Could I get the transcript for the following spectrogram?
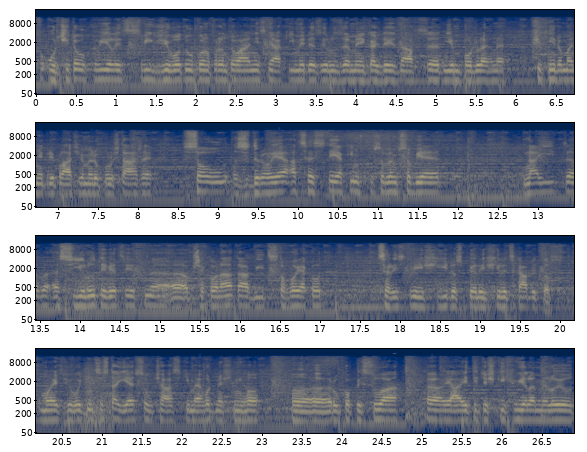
v určitou chvíli svých životů konfrontováni s nějakými deziluzemi, každý z nás jim podlehne, všichni doma někdy pláčeme do polštáře. Jsou zdroje a cesty, jakým způsobem v sobě najít eh, sílu ty věci eh, překonat a víc z toho jako celistvější, dospělejší lidská bytost. Moje životní cesta je součástí mého dnešního uh, rukopisu a já i ty těžké chvíle miluju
